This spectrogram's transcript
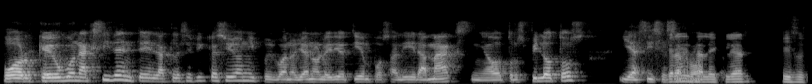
Porque hubo un accidente en la clasificación y pues bueno, ya no le dio tiempo salir a Max ni a otros pilotos y así se Gracias cerró. a Leclerc y sus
